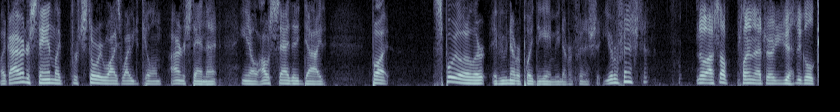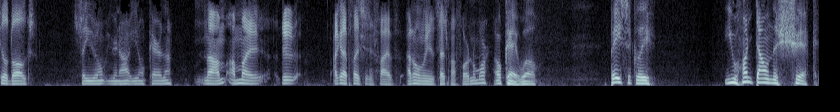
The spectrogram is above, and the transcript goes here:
Like I understand like for story wise why you'd kill him. I understand that. You know, I was sad that he died. But spoiler alert, if you've never played the game, you never finished it. You ever finished it? No, I stopped playing after you had to go kill dogs. So you don't you're not you don't care then? No, I'm, I'm my dude. I got a PlayStation Five. I don't need to touch my phone no more. Okay, well, basically, you hunt down this chick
